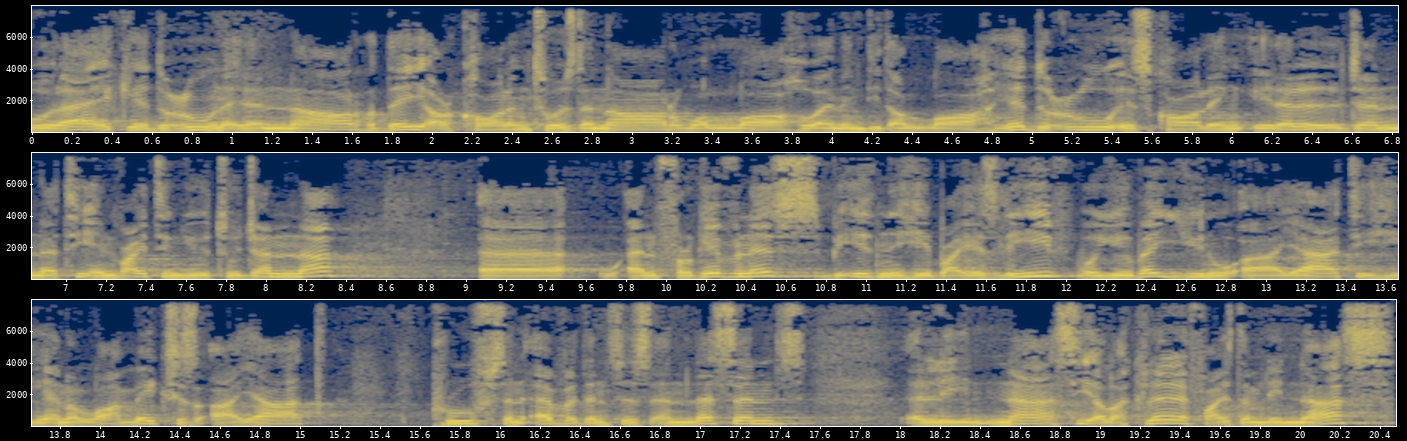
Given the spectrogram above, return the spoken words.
أولئك يدعون إلى النار They are calling towards the nar والله and indeed Allah يدعو is calling إلى الجنة inviting you to Jannah uh, and forgiveness بإذنه by His leave ويبين آياته and Allah makes His ayat proofs and evidences and lessons للناس Allah clarifies them للناس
